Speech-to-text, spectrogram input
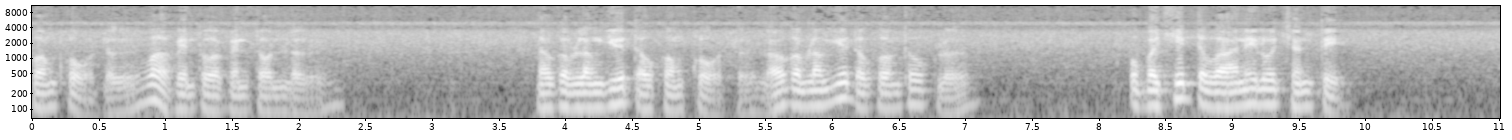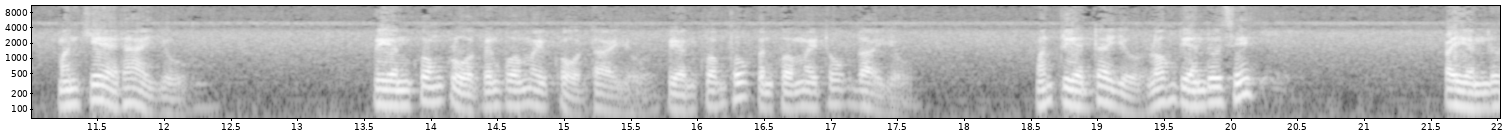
ความโกรธหรือว่าเป็นตัวเป็นตนหรือเรากำลังยึดเอาความโกรธหรือเรากำลังยึดเอาความทุกข์หรืออุปชิตตวานิรุชันติ มันแก้ได้อยู่ เปลี่ยนความโกรธเป็นความไม่โกรธได้อยู่ เปลี่ยนความทุกข์เป็นความไม่ทุกข์ได้อยู่ มันเปลี่ยนได้อยู่ ลองเปลี่ยนดูสิเปลี่ยนดู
